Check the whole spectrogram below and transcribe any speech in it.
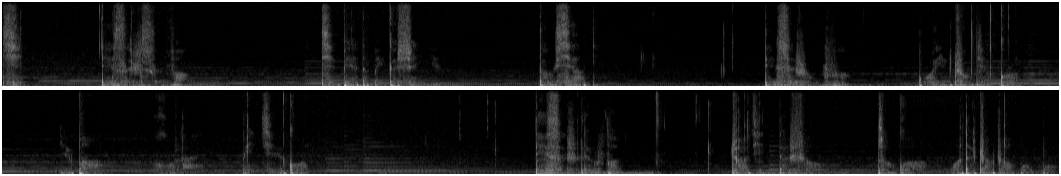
气。第四十四方，街边的每个身影都像你。第四十五方，我也憧憬过，也怕后来没结果。第四十六方，抓紧你的手，走过我的朝朝暮暮。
